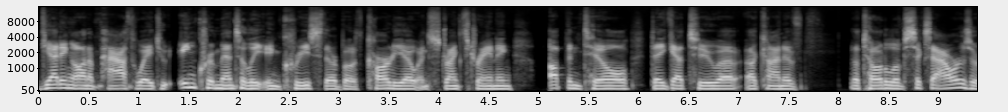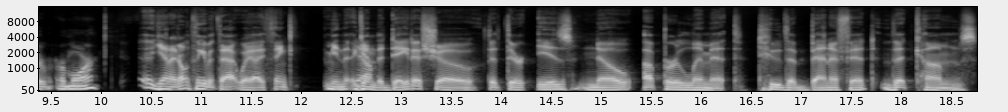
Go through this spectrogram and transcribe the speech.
getting on a pathway to incrementally increase their both cardio and strength training up until they get to a, a kind of a total of six hours or, or more? Again, I don't think of it that way. I think, I mean, again, Yeah. the data show that there is no upper limit to the benefit that comes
